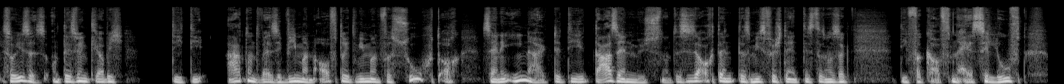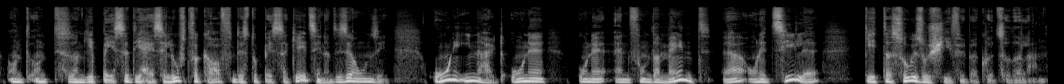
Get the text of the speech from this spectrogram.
so ist es. Und deswegen glaube ich, die, die Art und Weise, wie man auftritt, wie man versucht, auch seine Inhalte, die da sein müssen. Und das ist ja auch das Missverständnis, dass man sagt, die verkaufen heiße Luft und, und je besser die heiße Luft verkaufen, desto besser geht es ihnen. Das ist ja Unsinn. Ohne Inhalt, ohne, ohne ein Fundament, ja, ohne Ziele, geht das sowieso schief über kurz oder lang.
